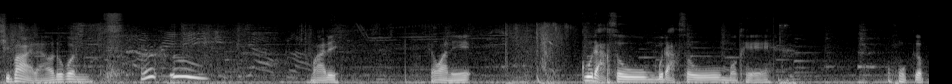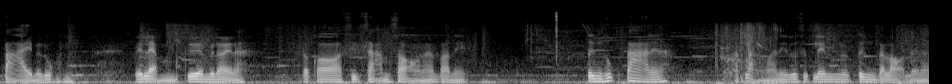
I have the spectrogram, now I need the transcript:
ชิบหายแล้วทุกคน มาดิ จังหวะนี้ กูดักซูม กูดักซูม โอเค โอ้โห เกือบตายนะทุกคน ไปแหลมเกินไปหน่อยนะต่ก็สิบสามสองนะตอนนี้ ตึงทุกตาเลยนะพักหลังมานี่รู้สึกเล่นตึงตลอดเลยนะ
